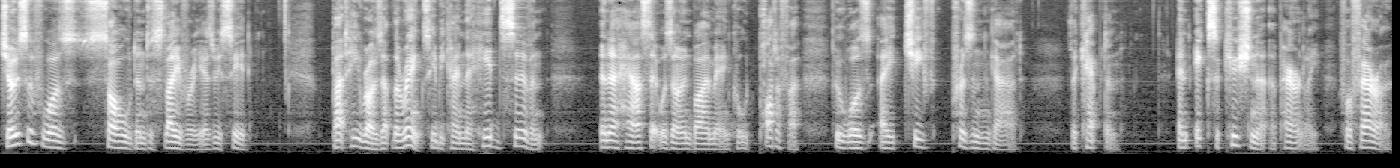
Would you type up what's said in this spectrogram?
Joseph was sold into slavery, as we said, but he rose up the ranks. He became the head servant in a house that was owned by a man called Potiphar, who was a chief prison guard, the captain, an executioner apparently for Pharaoh.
